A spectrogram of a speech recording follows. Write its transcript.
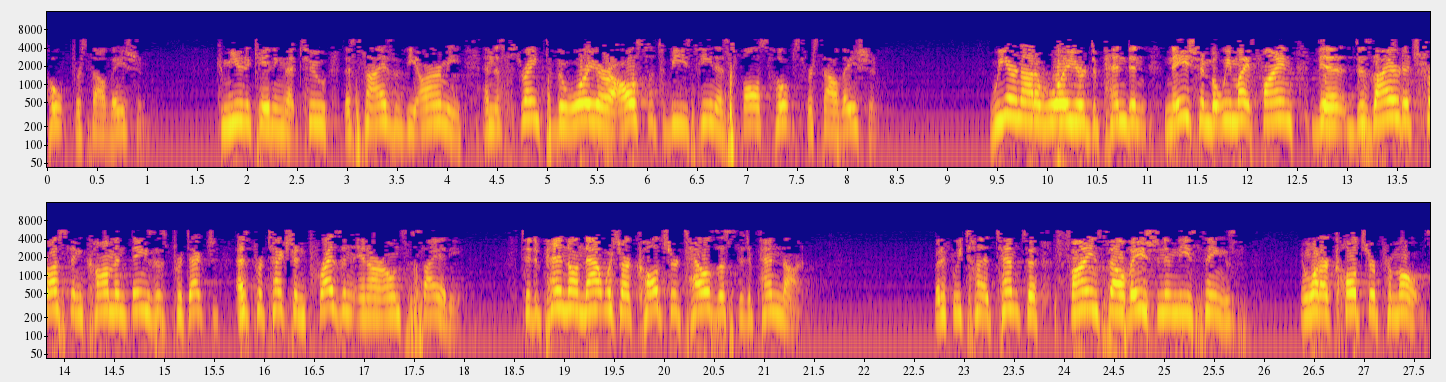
hope for salvation communicating that too, the size of the army and the strength of the warrior are also to be seen as false hopes for salvation. We are not a warrior dependent nation, but we might find the desire to trust in common things as, protect, as protection present in our own society. To depend on that which our culture tells us to depend on. But if we t- attempt to find salvation in these things and what our culture promotes,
